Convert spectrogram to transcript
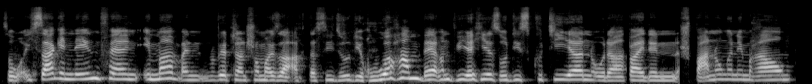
So, ich sage in den Fällen immer, man wird dann schon mal gesagt, ach, dass sie so die Ruhe haben, während wir hier so diskutieren oder bei den Spannungen im Raum.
